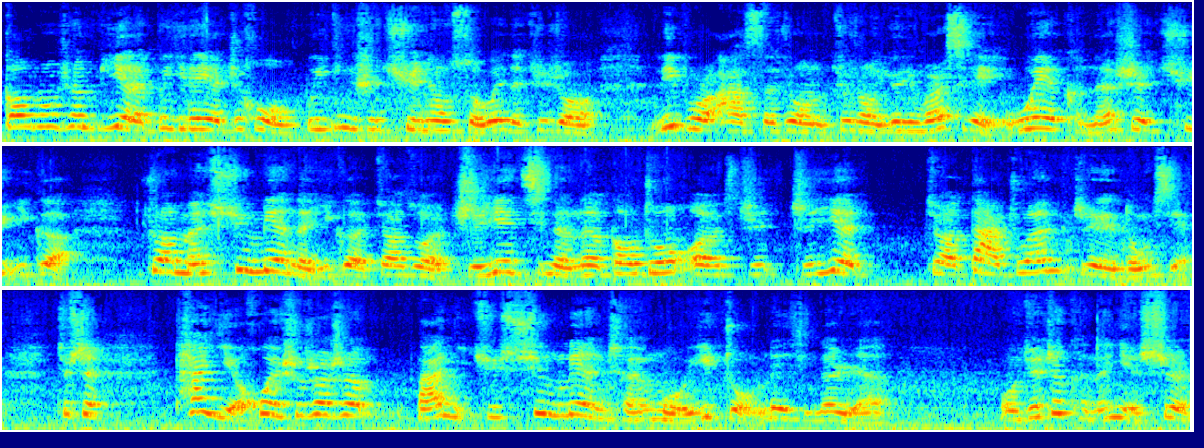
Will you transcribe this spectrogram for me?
高中生毕业了，毕业之后，我不一定是去那种所谓的这种 liberal arts 的这种这种 university，我也可能是去一个专门训练的一个叫做职业技能的高中，呃，职职业叫大专之类的东西，就是他也会说说是把你去训练成某一种类型的人，我觉得这可能也是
